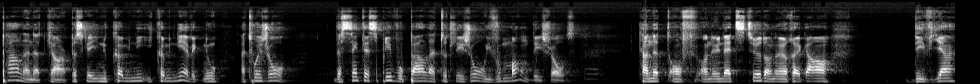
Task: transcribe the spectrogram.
parle à notre cœur, parce qu'il nous communie, il communie avec nous à tous les jours. Le Saint-Esprit vous parle à tous les jours. Il vous montre des choses. Quand on, a une attitude, on a un regard déviant,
